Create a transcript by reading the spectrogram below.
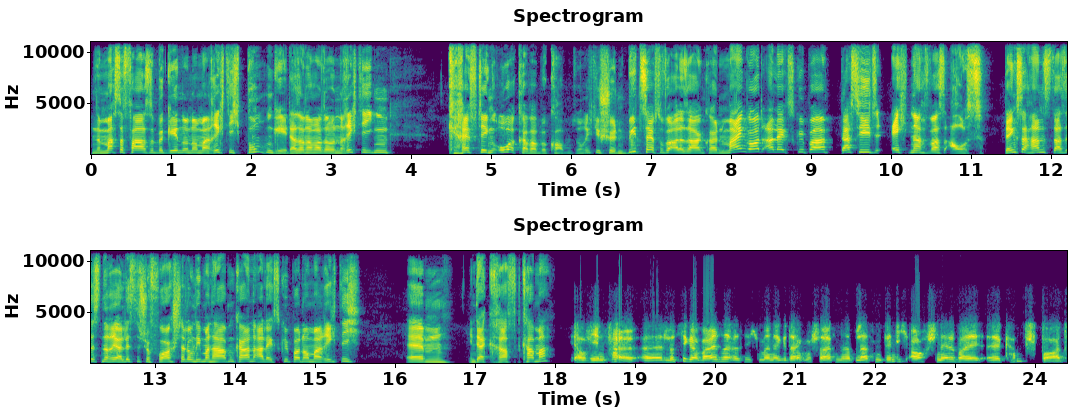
eine Massephase beginnt und nochmal richtig pumpen geht. Dass er nochmal so einen richtigen, kräftigen Oberkörper bekommt. So einen richtig schönen Bizeps, wo wir alle sagen können, mein Gott, Alex Küper, das sieht echt nach was aus. Denkst du, Hans, das ist eine realistische Vorstellung, die man haben kann? Alex Küper nochmal richtig ähm, in der Kraftkammer? Ja, auf jeden Fall. Äh, lustigerweise, als ich meine Gedanken schweifen habe lassen, bin ich auch schnell bei äh, Kampfsport,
